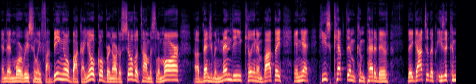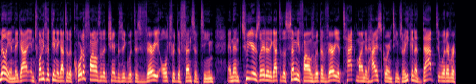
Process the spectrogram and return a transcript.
and then more recently Fabinho, Bakayoko, Bernardo Silva, Thomas Lemar, uh, Benjamin Mendy, Kylian Mbappe, and yet he's kept them competitive. They got to the. He's a chameleon. They got in 2015. They got to the quarterfinals of the Champions League with this very ultra defensive team, and then two years later they got to the semifinals with a very attack-minded, high-scoring team. So he can adapt to whatever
